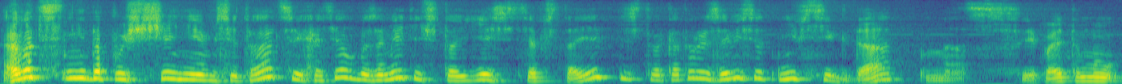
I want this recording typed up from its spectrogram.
А вот с недопущением ситуации хотел бы заметить, что есть обстоятельства, которые зависят не всегда от нас, и поэтому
